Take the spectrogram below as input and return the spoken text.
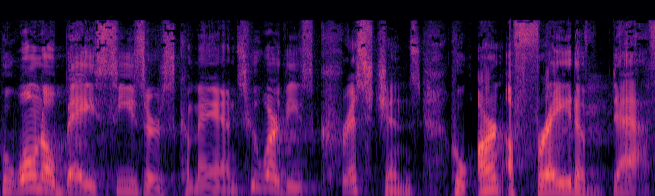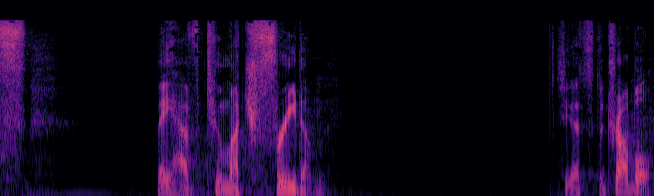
who won't obey Caesar's commands? Who are these Christians who aren't afraid of death? They have too much freedom. See, that's the trouble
